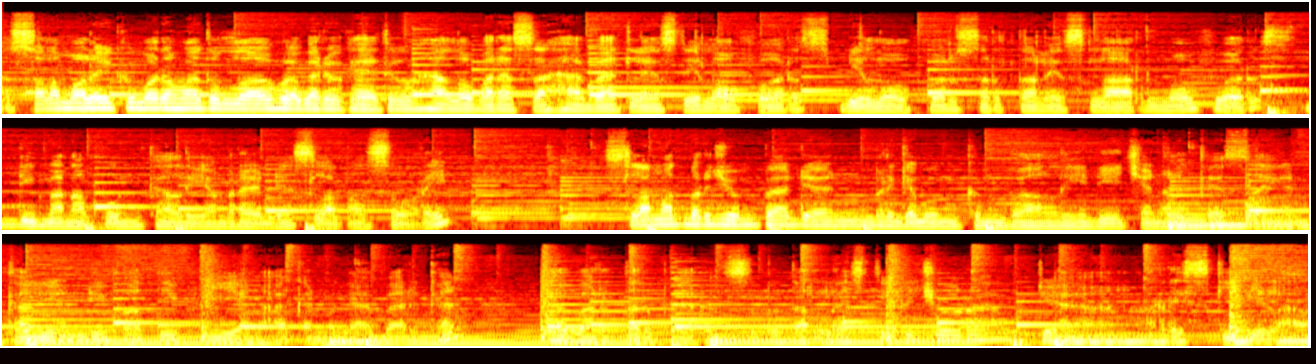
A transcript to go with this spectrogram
Assalamualaikum warahmatullahi wabarakatuh. Halo para sahabat Lesti Lovers, Belovers, serta Leslar Lovers Di mana pun kalian berada, selamat sore. Selamat berjumpa dan bergabung kembali di channel kesayangan kalian Diva TV yang akan mengabarkan kabar terbaru seputar Lesti Kejora dan Rizky Bilal.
